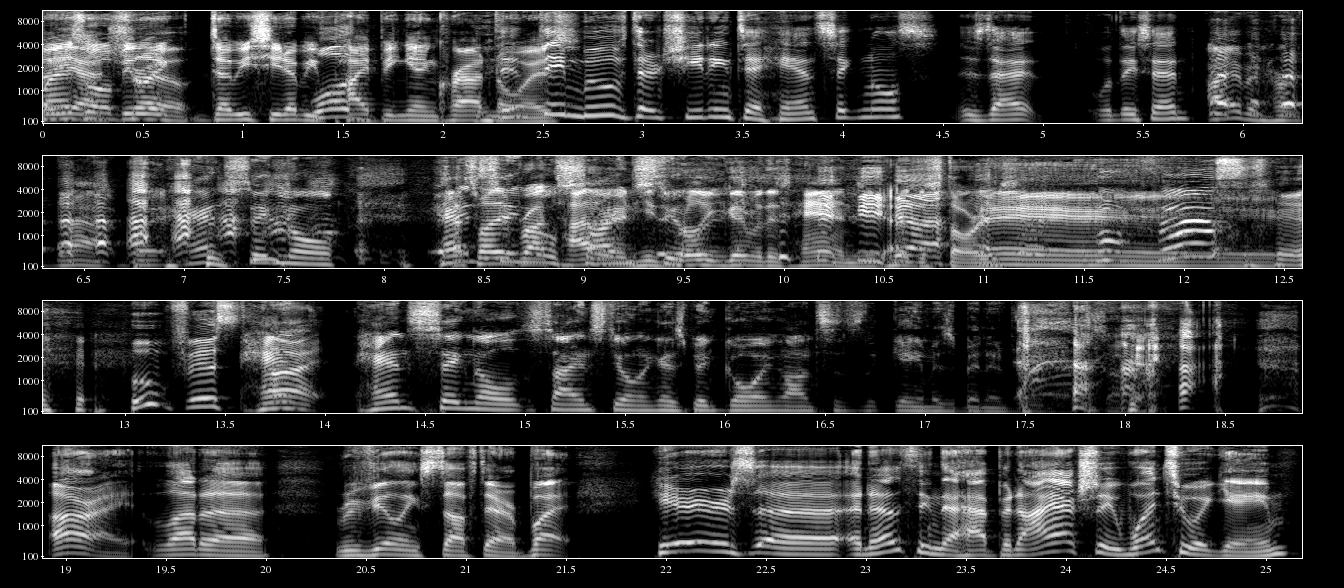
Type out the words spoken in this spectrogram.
might yeah, as well be true. like WCW Well, piping in crowd Did noise. they move their cheating to hand signals? Is that what they said? I haven't heard that, but hand signal. Hand That's why they brought signal Tyler, and sign he's really good with his hands. He tells the stories. Hey. Poop fist. hand, hand signal sign stealing has been going on since the game has been invented. So. All right, a lot of revealing stuff there. But here's uh, another thing that happened. I actually went to a game.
